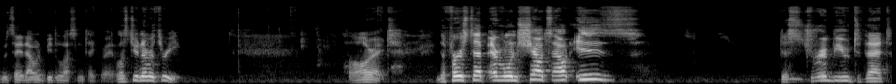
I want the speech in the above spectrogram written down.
would say that would be the lesson takeaway. Let's do number three. All right. The first step everyone shouts out is distribute that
